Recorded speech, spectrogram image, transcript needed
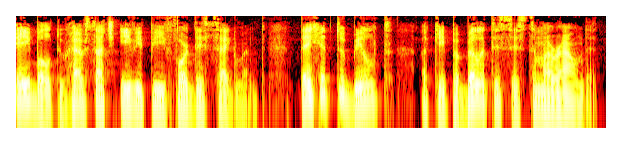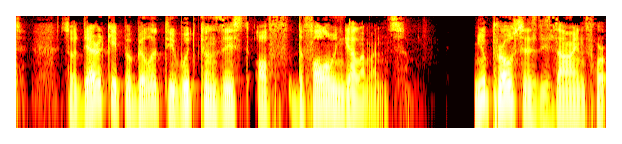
able to have such EVP for this segment, they had to build a capability system around it. So their capability would consist of the following elements. New process design for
